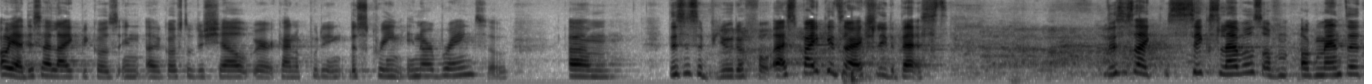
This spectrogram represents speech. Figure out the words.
Oh yeah, this I like because in uh, Ghost of the Shell we're kind of putting the screen in our brain, so um, this is a beautiful, uh, Spy Kids are actually the best. This is like six levels of augmented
